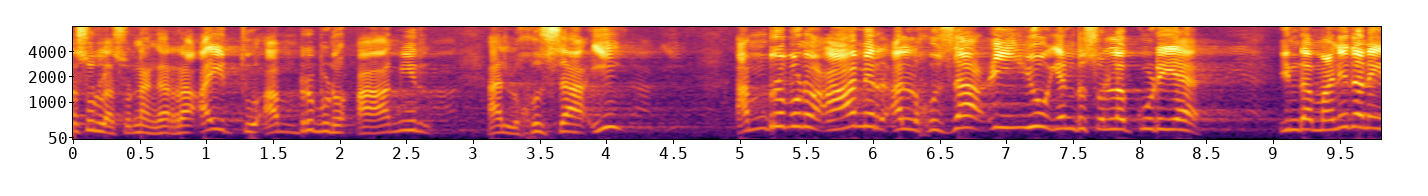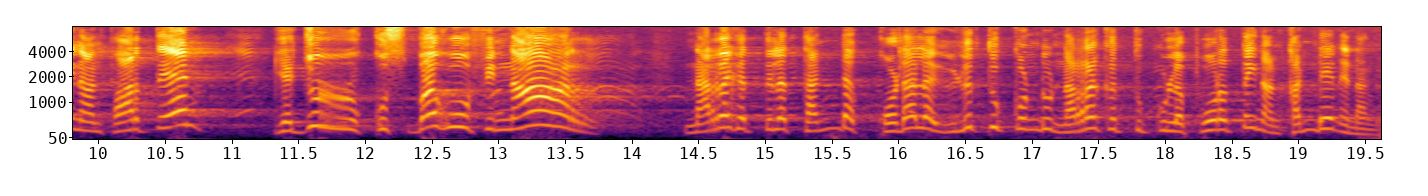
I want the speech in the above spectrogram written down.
ரசூல்லா சொன்னாங்க ரஐத்து அம்ருபுனு ஆமீர் அல் ஹுசாஇ அம்ருபுனு ஆமிர் அல் ஹுசாஇயு என்று சொல்லக்கூடிய இந்த மனிதனை நான் பார்த்தேன். எஜுர்ரு குஸ்பஹு ஃபின்னார். நரகத்தில் தண்ட கொடலை இழுத்து கொண்டு நரகத்துக்குள்ள போறதை நான் கண்டேன் என்னாங்க.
